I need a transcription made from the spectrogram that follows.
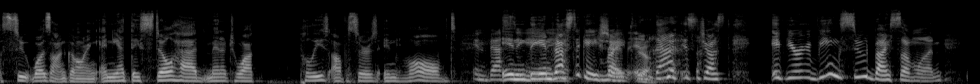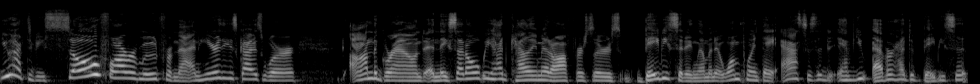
suit was ongoing, and yet they still had Manitowoc police officers involved in the investigation. Right. And that is just. If you're being sued by someone, you have to be so far removed from that. And here these guys were on the ground and they said, Oh, we had Calumet officers babysitting them. And at one point they asked, I said, Have you ever had to babysit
